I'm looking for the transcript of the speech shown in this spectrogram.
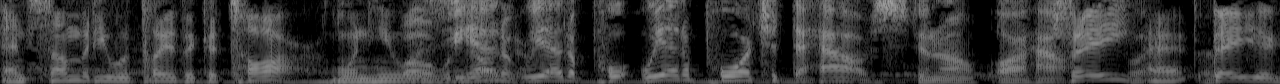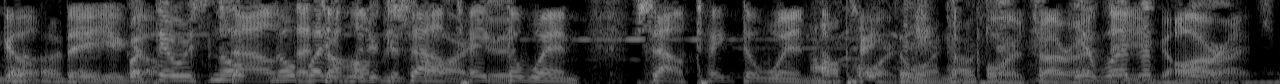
and somebody would play the guitar when he Well, was we had a, we had a por- we had a porch at the house, you know, our house. See, But- uh, there you go. There you go. But there was no Sal, nobody that's a with a guitar. Sal, take dude. the win. Sal, take the win. I'll the take porch. the win, The okay. porch. All right, There there was you a go. All right, porch.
